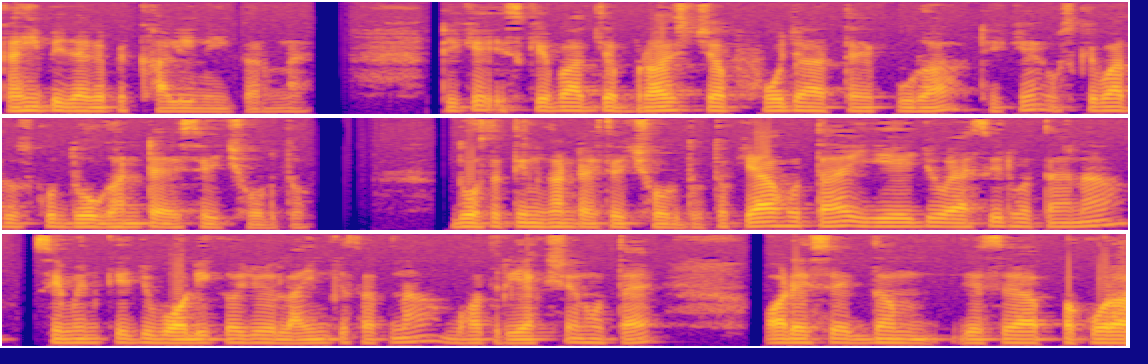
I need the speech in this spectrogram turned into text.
कहीं भी जगह पे खाली नहीं करना है। ठीक है? इसके बाद जब ब्रश जब हो जाता है पूरा, ठीक है? उसके बाद उसको दो घंटे ऐसे ही छोड़ दो। दो से तीन घंटे ऐसे छोड़ दो। तो क्या होता है? ये जो एसिड होता है ना सीमेंट के जो बॉडी का जो लाइन के साथ ना, बहुत रिएक्शन होता है। और ऐसे एकदम जैसे आप पकोड़ा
